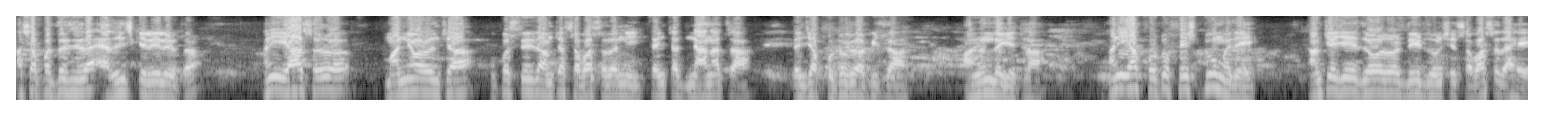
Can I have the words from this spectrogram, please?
अशा पद्धतीचं अरेंज केलेलं होतं. आणि या सर्व मान्यवरांच्या उपस्थितीत आमच्या सभासदांनी त्यांच्या ज्ञानाचा त्यांच्या फोटोग्राफीचा आनंद घेतला. आणि या फोटो फेस्ट टूमध्ये आमचे जे जवळजवळ दीड दोनशे सभासद आहे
